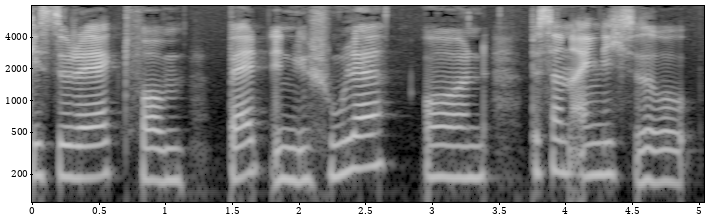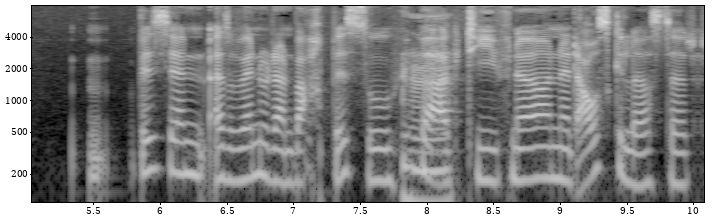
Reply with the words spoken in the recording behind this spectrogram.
gehst du direkt vom Bett in die Schule und bist dann eigentlich so ein bisschen, also wenn du dann wach bist, so Mhm. hyperaktiv, ne, und nicht ausgelastet.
